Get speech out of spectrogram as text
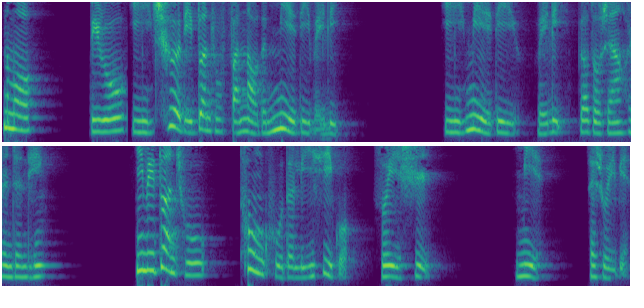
那么，比如以彻底断除烦恼的灭地为例，以灭地为例，不要走神啊，认真听。因为断除痛苦的离系果，所以是灭。再说一遍。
